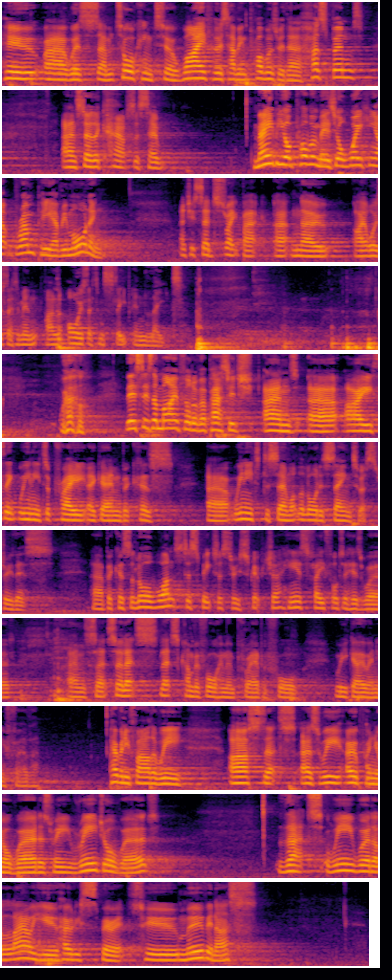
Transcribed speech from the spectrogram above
who uh, was um, talking to a wife who was having problems with her husband. And so the counselor said, Maybe your problem is you're waking up grumpy every morning. And she said straight back, uh, No, I always let him in. I always let him sleep in late. Well, this is a minefield of a passage, and uh, I think we need to pray again because uh, we need to discern what the Lord is saying to us through this. Uh, because the Lord wants to speak to us through Scripture, He is faithful to His word. And so, so let's, let's come before Him in prayer before we go any further. Heavenly Father, we ask that as we open your word, as we read your word, that we would allow you, Holy Spirit, to move in us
